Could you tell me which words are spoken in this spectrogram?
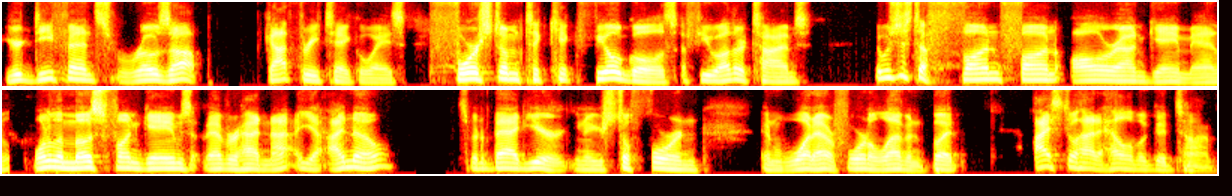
Your defense rose up, got three takeaways, forced them to kick field goals a few other times. It was just a fun, fun all around game, man. One of the most fun games I've ever had. And I, yeah, I know it's been a bad year. You know, you're still four and and whatever, four and eleven, but I still had a hell of a good time.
